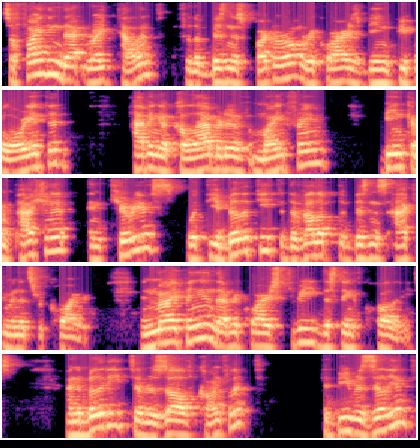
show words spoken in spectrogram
So finding that right talent for the business partner role requires being people oriented, having a collaborative mind frame, being compassionate and curious with the ability to develop the business acumen that's required. In my opinion, that requires three distinct qualities. An ability to resolve conflict, to be resilient,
